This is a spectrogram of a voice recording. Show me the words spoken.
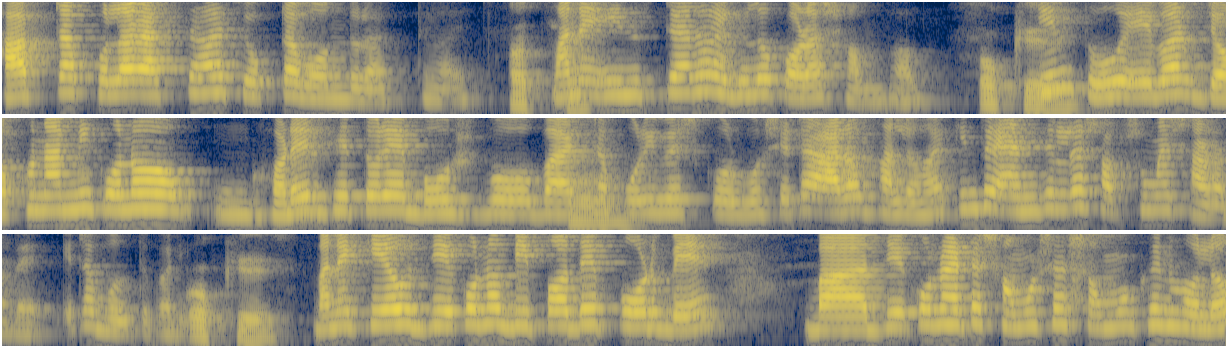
হাতটা খোলা রাখতে হয় চোখটা বন্ধ রাখতে হয়। আচ্ছা। মানে ইনস্ট্যান্টও এগুলো করা সম্ভব। কিন্তু এবার যখন আমি কোনো ঘরের ভেতরে বসবো বা একটা পরিবেশ করব সেটা আরও ভালো হয়। কিন্তু অ্যাঞ্জেলরা সবসময় সাড়া দেয় এটা বলতে পারি। মানে কেউ যে কোনো বিপদে পড়বে বা যে কোনো একটা সমস্যার সম্মুখীন হলো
